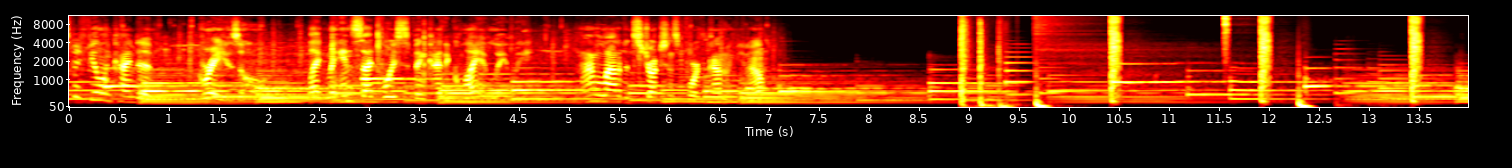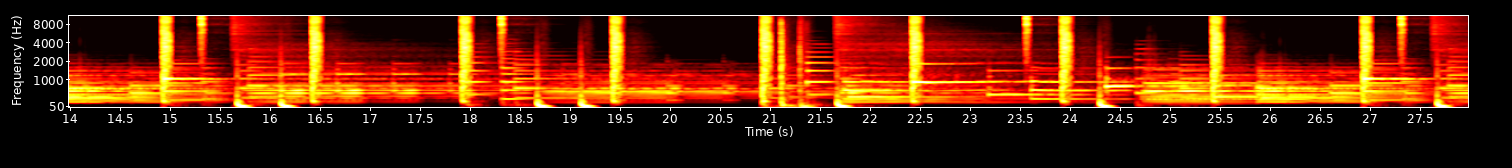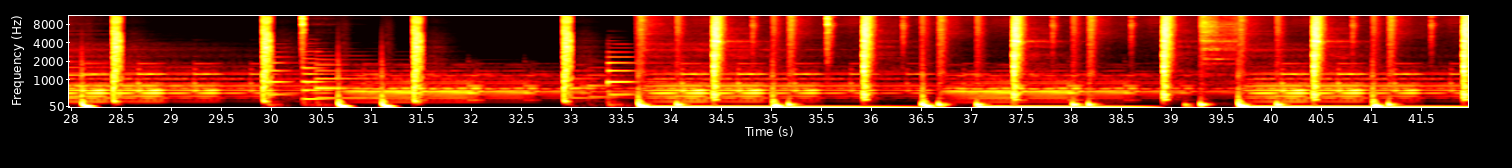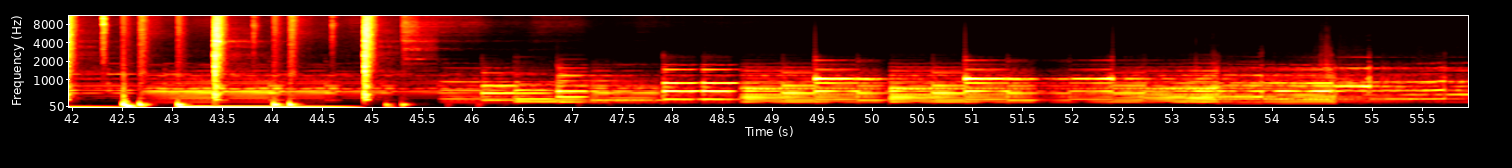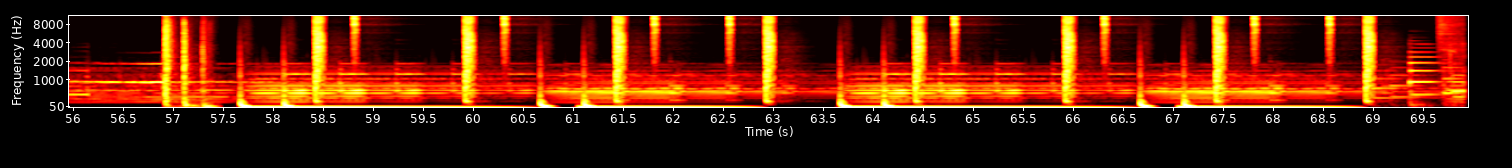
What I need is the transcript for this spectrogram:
just been feeling kinda gray, is all. Like my inside voice has been kinda quiet lately. Not a lot of instructions forthcoming, you know?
